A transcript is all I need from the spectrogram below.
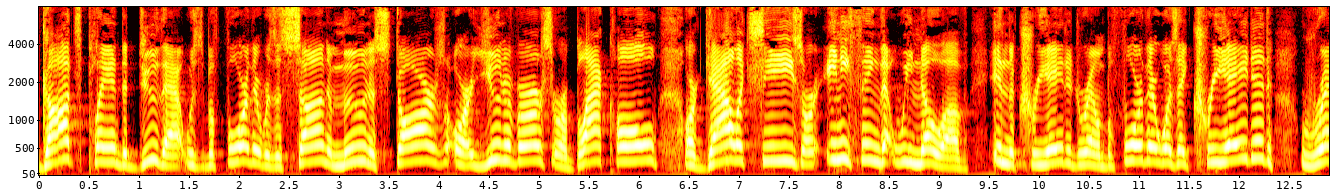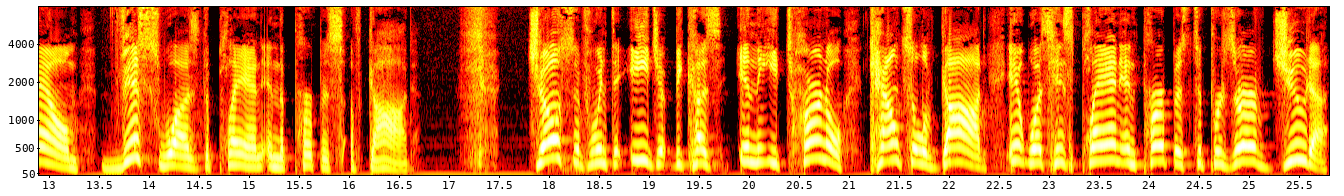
God's plan to do that was before there was a sun, a moon, a stars, or a universe, or a black hole, or galaxies, or anything that we know of in the created realm. Before there was a created realm, this was the plan and the purpose of God. Joseph went to Egypt because in the eternal counsel of God, it was his plan and purpose to preserve Judah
